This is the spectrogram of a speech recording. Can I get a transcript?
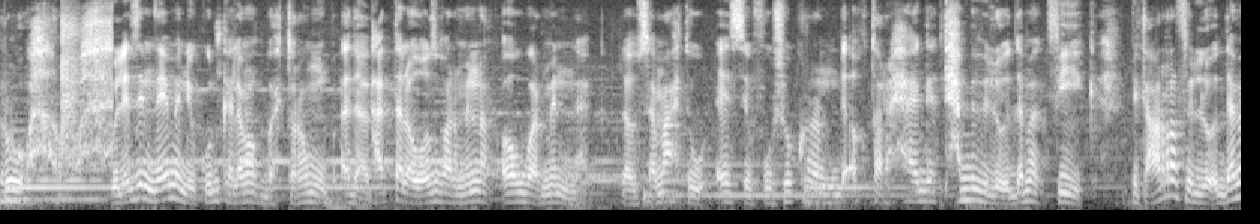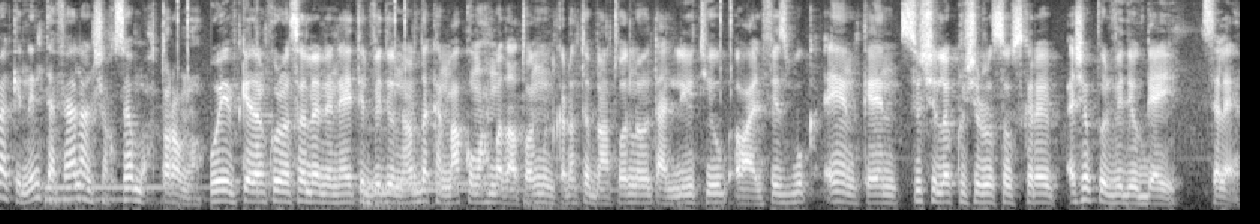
روح روح. ولازم دايما يكون كلامك باحترام وبأدب. حتى لو أصغر منك أو أكبر منك. لو سمحت وآسف وشكرا دي أكتر حاجة تحبب اللي قدامك فيك. بتعرف اللي قدامك إن أنت فعلا شخصية محترمة. وبكده نكون وصلنا لنهاية الفيديو النهارده. كان معاكم أحمد عطوان من قناة ابن عطوان. لو أنت على اليوتيوب أو على الفيسبوك ايا كان social like و share و subscribe. أشوفكم الفيديو الجاي. سلام.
